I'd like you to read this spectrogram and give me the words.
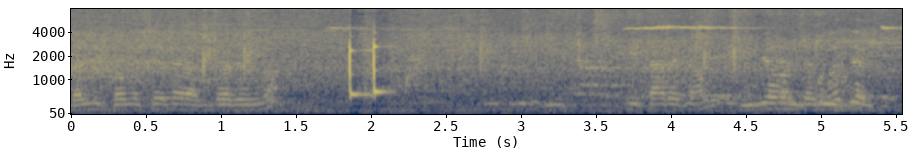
గల్లి సోమశేఖర్ ఆధ్వర్యంలో ఈ కార్యక్రమం విజయవంతంగా జరుగుతుంది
